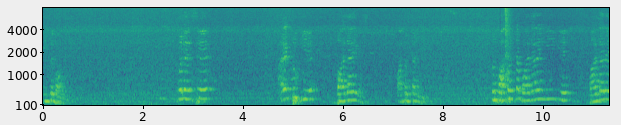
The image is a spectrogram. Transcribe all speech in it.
দিতে পারব বলে সে আরেকটু গিয়ে বাজারে গেছে পাথরটা নিয়ে। তো পাথরটা বাজারে নিয়ে গিয়ে বাজারে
